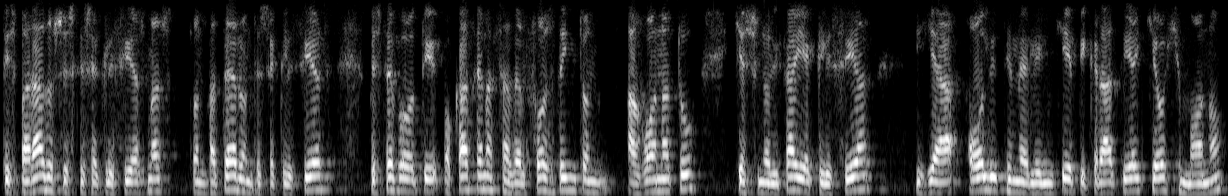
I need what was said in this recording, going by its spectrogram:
της παράδοσης της Εκκλησίας μας, των πατέρων της Εκκλησίας, πιστεύω ότι ο κάθε ένας αδελφός δίνει τον αγώνα του και συνολικά η Εκκλησία για όλη την ελληνική επικράτεια και όχι μόνο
